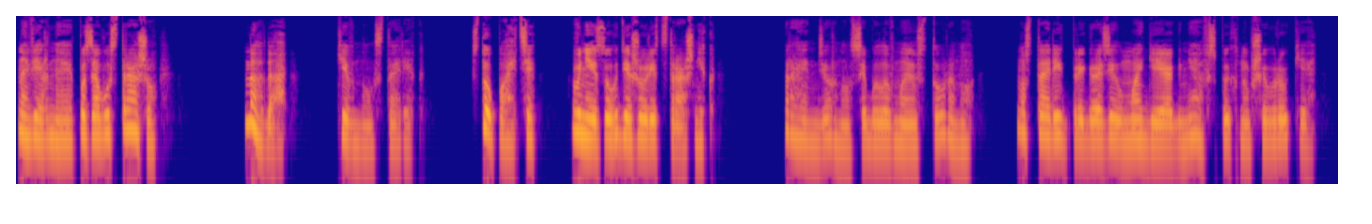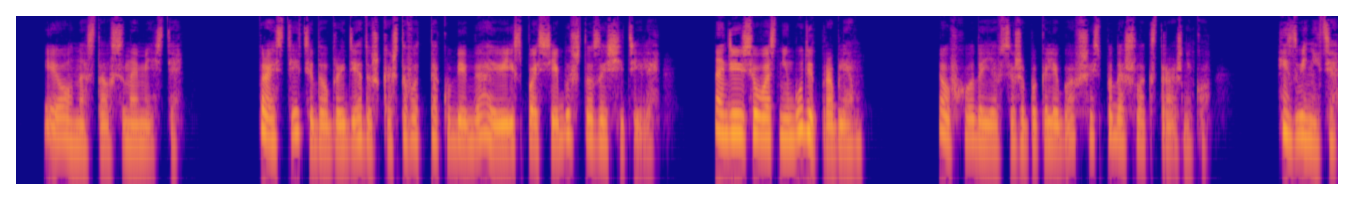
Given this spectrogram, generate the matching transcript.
Наверное, позову стражу. Да-да, кивнул старик. Ступайте, внизу дежурит стражник. Райан дернулся было в мою сторону, но старик пригрозил магией огня, вспыхнувшей в руке, и он остался на месте. Простите, добрый дедушка, что вот так убегаю, и спасибо, что защитили. Надеюсь, у вас не будет проблем. У входа я все же поколебавшись подошла к стражнику. Извините,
